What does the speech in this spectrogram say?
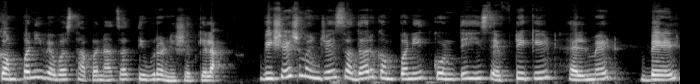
कंपनी व्यवस्थापनाचा तीव्र निषेध केला. विशेष म्हणजे सदर कंपनीत कोणतेही safety kit helmet belt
